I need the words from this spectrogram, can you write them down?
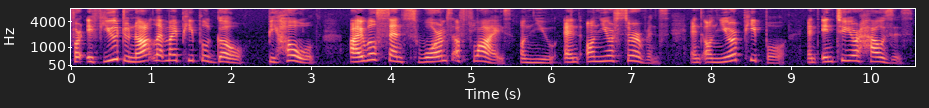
For if you do not let my people go, behold, I will send swarms of flies on you and on your servants and on your people and into your houses,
